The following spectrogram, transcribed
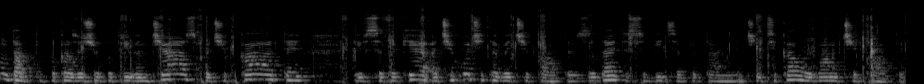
ну так, тут показує, що потрібен час, почекати і все таке. А чи хочете ви чекати? Задайте собі це питання, чи цікаво вам чекати.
